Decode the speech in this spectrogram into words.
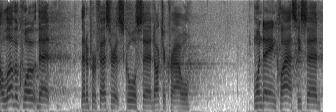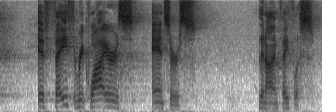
I love a quote that, that a professor at school said, Dr. Crowell. One day in class, he said, If faith requires answers, then I am faithless.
